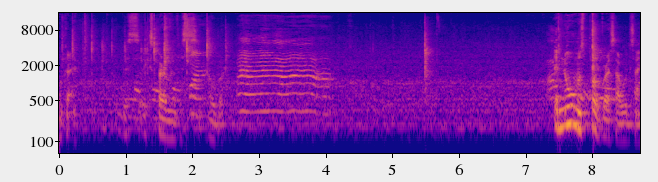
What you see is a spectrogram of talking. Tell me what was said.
Okay. This experiment is over. Enormous progress, I would say.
